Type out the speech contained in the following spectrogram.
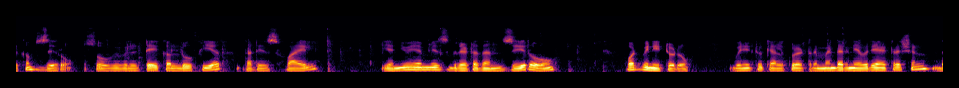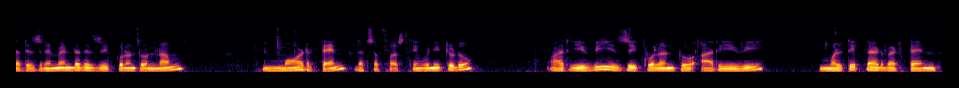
becomes 0 so we will take a loop here. That is while num is greater than 0 what we need to do? We need to calculate remainder in every iteration. That is remainder is equal to num mod 10 that's the first thing we need to do. Rev is equal to rev multiplied by 10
